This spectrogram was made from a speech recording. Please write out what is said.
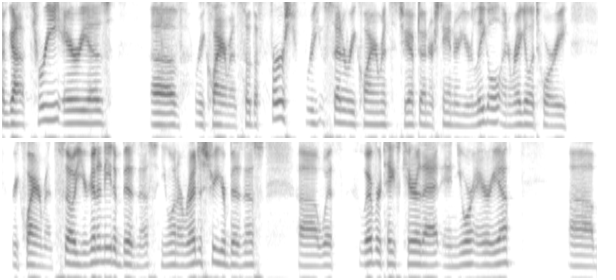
I've got three areas of requirements. So, the first set of requirements that you have to understand are your legal and regulatory requirements. So, you're going to need a business. You want to register your business uh, with whoever takes care of that in your area. Um,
